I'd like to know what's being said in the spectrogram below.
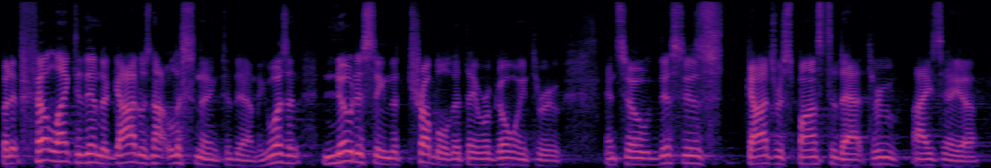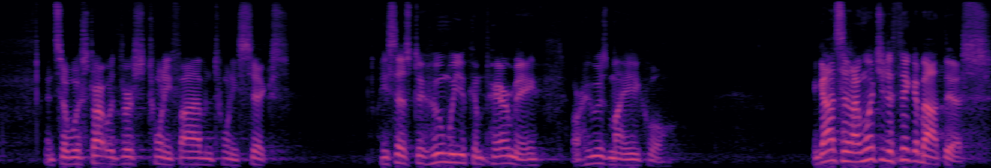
but it felt like to them that God was not listening to them. He wasn't noticing the trouble that they were going through. And so, this is God's response to that through Isaiah. And so, we'll start with verse 25 and 26. He says, To whom will you compare me, or who is my equal? And God said, I want you to think about this.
